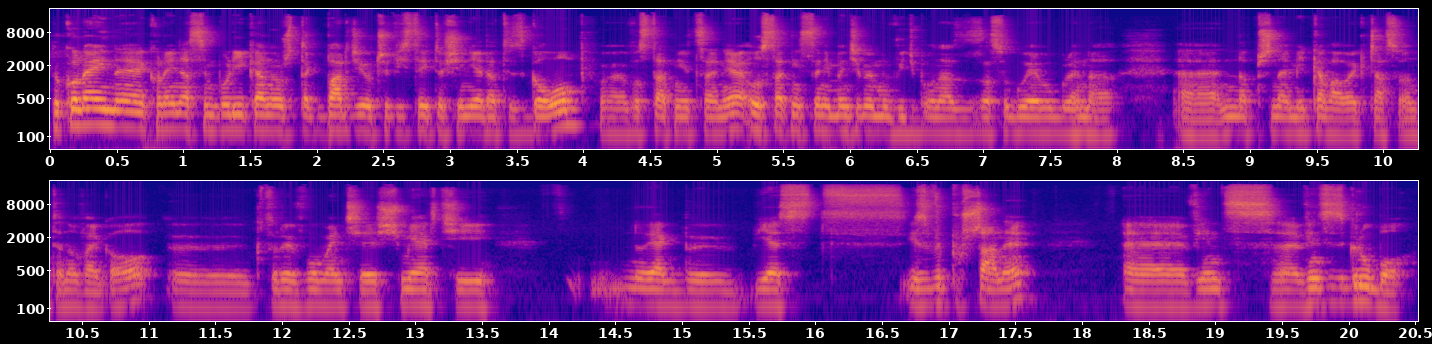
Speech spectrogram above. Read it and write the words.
To kolejne, kolejna symbolika, no już tak bardziej oczywistej to się nie da, to jest gołąb e, w ostatniej scenie. O ostatniej scenie będziemy mówić, bo ona zasługuje w ogóle na, e, na przynajmniej kawałek czasu antenowego, y, który w momencie śmierci no jakby jest, jest wypuszczany E, więc, więc jest grubo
